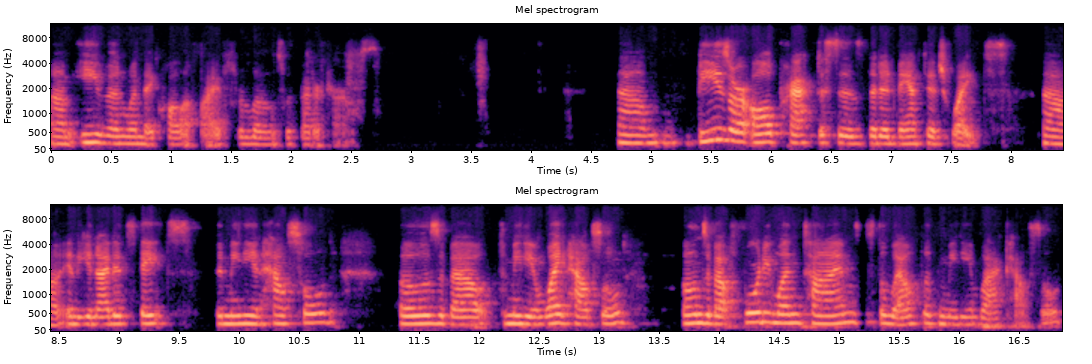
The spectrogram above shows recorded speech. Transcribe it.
um, even when they qualify for loans with better terms. Um, these are all practices that advantage whites. Uh, in the United States, the median household owes about, the median white household owns about 41 times the wealth of the median Black household.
